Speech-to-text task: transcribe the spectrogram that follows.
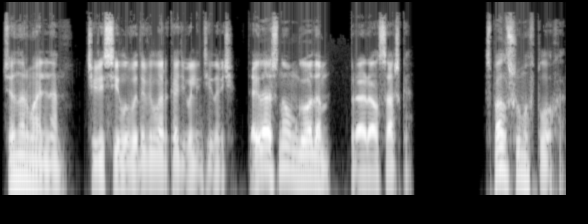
«Все нормально», — через силу выдавил Аркадий Валентинович. «Тогда с Новым годом!» — проорал Сашка. Спал Шумов плохо.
